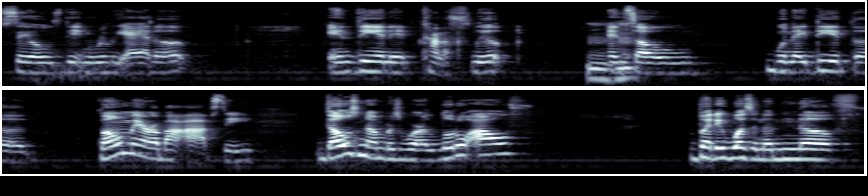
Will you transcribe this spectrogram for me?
cells didn't really add up, and then it kind of flipped Mm-hmm. And so when they did the bone marrow biopsy, those numbers were a little off, but it wasn't enough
